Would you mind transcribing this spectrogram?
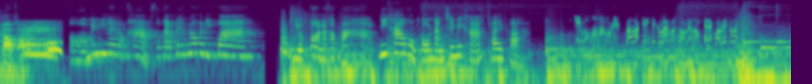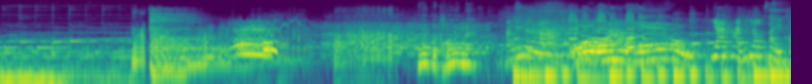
รหรือเปล่าครับ อ๋อ ไม่มีอะไรหรอกค่ะโฟกัสไปข้างนอกกันดีกว่า เดี๋ยวก่อนนะคะป้า นี่ข้าวของโต๊ะนั้นใช่ไหมคะ ใช่ค่ะ ทำไมปวดท้องยังเลยอันนี้เลยค่ะโอ้ยโอ้ยไม่ไหวแล้ว ยาถ่ายที่เราใส่ไป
